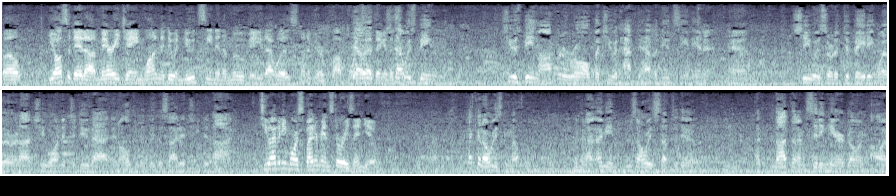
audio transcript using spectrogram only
Well, you also did uh, Mary Jane wanting to do a nude scene in a movie. That was one of your plot points, I that, think. and that was being she was being offered a role, but she would have to have a nude scene in it, and she was sort of debating whether or not she wanted to do that, and ultimately decided she did not. Do you have any more Spider-Man stories in you? I could always come up with it. I, I mean, there's always stuff to do. I- Not that I'm sitting here going, oh,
